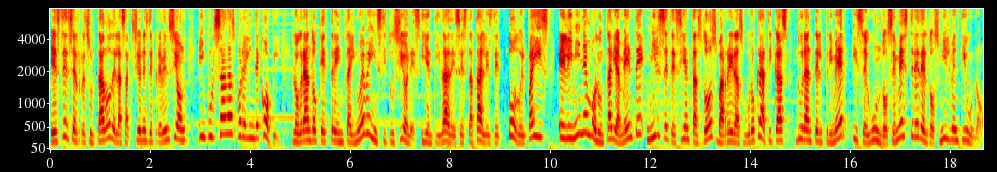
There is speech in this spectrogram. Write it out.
Este es el resultado de las acciones de prevención impulsadas por el Indecopi, logrando que 39 instituciones y entidades estatales de todo el país eliminen voluntariamente 1.702 barreras burocráticas durante el primer y segundo semestre del 2021.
